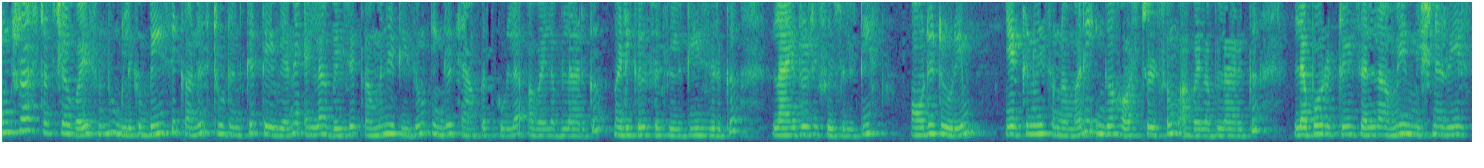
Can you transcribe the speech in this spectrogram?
இன்ஃப்ராஸ்ட்ரக்சர் வைஸ் வந்து உங்களுக்கு பேசிக்கான ஸ்டூடெண்ட்க்கு தேவையான எல்லா பேசிக் கம்யூனிட்டிஸும் இங்கே கேம்பஸ்குள்ளே அவைலபிளாக இருக்குது மெடிக்கல் ஃபெசிலிட்டிஸ் இருக்குது லைப்ரரி ஃபெசிலிட்டிஸ் ஆடிட்டோரியம் ஏற்கனவே சொன்ன மாதிரி இங்கே ஹாஸ்டல்ஸும் அவைலபிளாக இருக்குது லெபார்ட்ரிஸ் எல்லாமே மிஷினரிஸ்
